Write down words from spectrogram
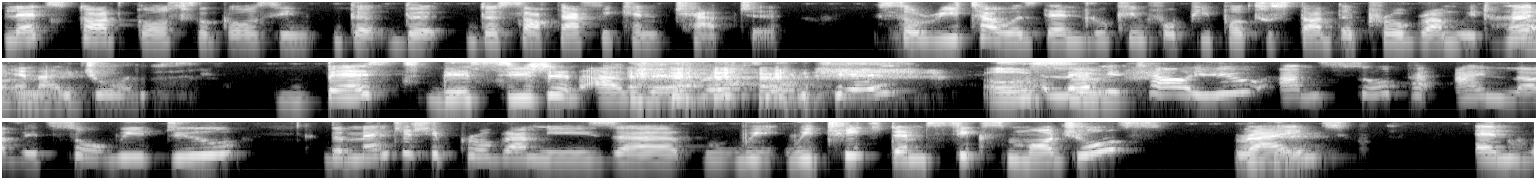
let's start Girls for Girls in the, the, the South African chapter. So Rita was then looking for people to start the program with her, and I joined. Best decision I've ever taken. Awesome. Let me tell you, I'm so I love it. So we do the mentorship program is uh, we we teach them six modules, right? Okay. And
